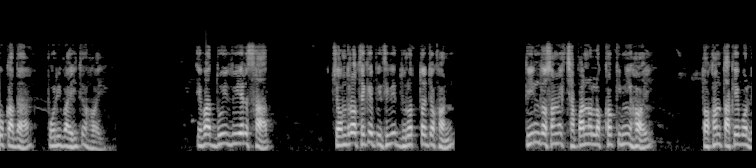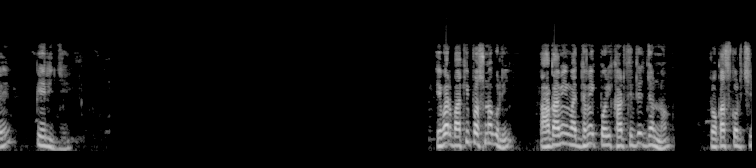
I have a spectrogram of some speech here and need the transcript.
ও কাদা পরিবাহিত হয়। এবার দুই দুইয়ের সাত চন্দ্র থেকে পৃথিবীর দূরত্ব যখন তিন দশমিক ছাপান্ন লক্ষ কিমি হয়, তখন তাকে বলে পেরিজি। এবার বাকি প্রশ্নগুলি আগামী মাধ্যমিক পরীক্ষার্থীদের জন্য প্রকাশ করছি।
